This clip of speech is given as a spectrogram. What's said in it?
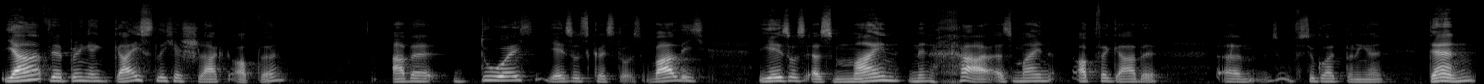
Ja, wir bringen geistliche Schlachtopfer, aber durch Jesus Christus, weil ich Jesus als mein Mincha, als mein Opfergabe ähm, zu Gott bringe, dann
